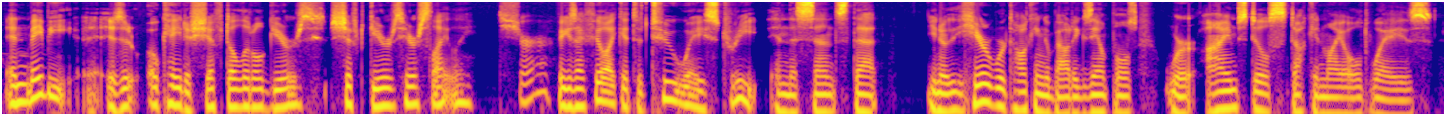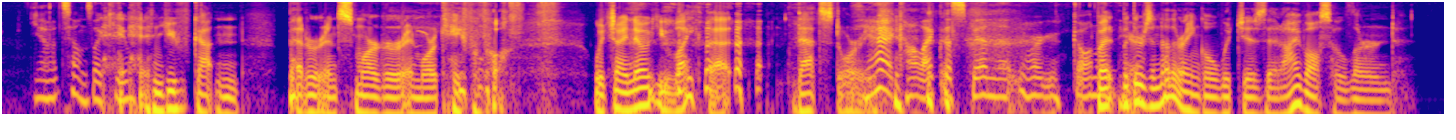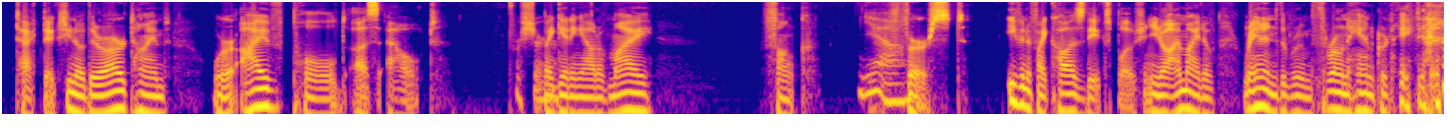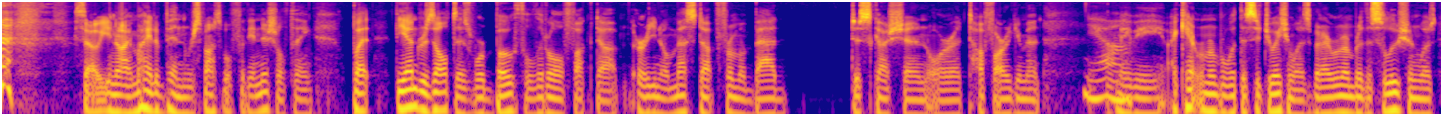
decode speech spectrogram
And maybe uh, is it okay to shift a little gears, shift gears here slightly? Sure. Because I feel like it's a two-way street in the sense that you know, here we're talking about examples where I'm still stuck in my old ways Yeah, it sounds like you. and you've gotten better and smarter and more capable, which I know you like that that story. Yeah, I kind of like the spin that we're going but with but here. there's another angle which is that I've also learned tactics. You know, there are times where I've pulled us out for sure. by getting out of my funk yeah. first. Even if I caused the explosion, you know, I might have ran into the room, thrown a hand grenade. So, you know, I might have been responsible for the initial thing, but the end result is we're both a little fucked up or, you know, messed up from a bad discussion or a tough argument. yeah. maybe I can't remember what the situation was, but I remember the solution was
